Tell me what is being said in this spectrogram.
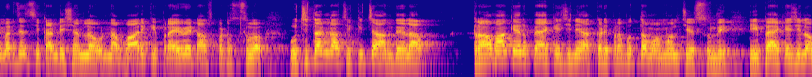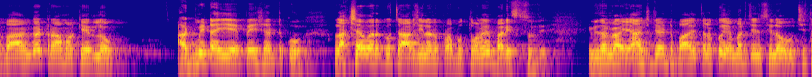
ఎమర్జెన్సీ కండిషన్లో ఉన్న వారికి ప్రైవేట్ హాస్పిటల్స్లో ఉచితంగా చికిత్స అందేలా ట్రామా కేర్ ప్యాకేజీని అక్కడి ప్రభుత్వం అమలు చేస్తుంది. ఈ ప్యాకేజీలో భాగంగా ట్రామా కేర్లో అడ్మిట్ అయ్యే పేషెంట్కు లక్ష వరకు ఛార్జీలను ప్రభుత్వమే భరిస్తుంది. ఈ విధంగా యాక్సిడెంట్ బాధితులకు ఎమర్జెన్సీలో ఉచిత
